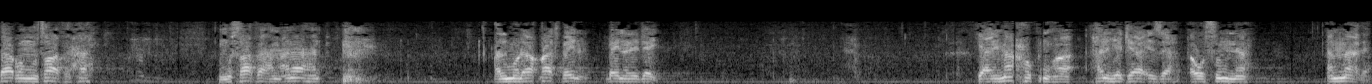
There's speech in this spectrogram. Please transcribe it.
باب المصافحة. المصافحة معناها الملاقاة بين بين اليدين. يعني ما حكمها؟ هل هي جائزة أو سنة أم ماذا؟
